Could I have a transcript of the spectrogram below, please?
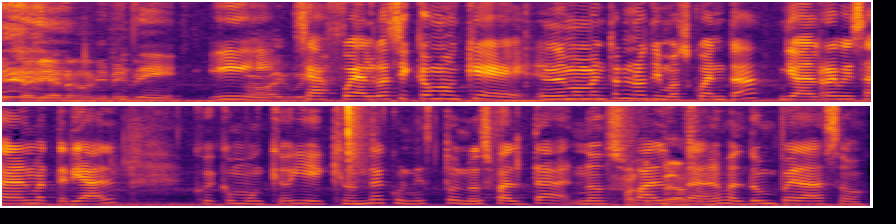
italiano. viene- Sí. Y, Ay, o sea, fue algo así como que en el momento no nos dimos cuenta, ya al revisar el material, fue como que, oye, ¿qué onda con esto? Nos falta, nos Falta un falta, pedazo. nos falta un pedazo.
